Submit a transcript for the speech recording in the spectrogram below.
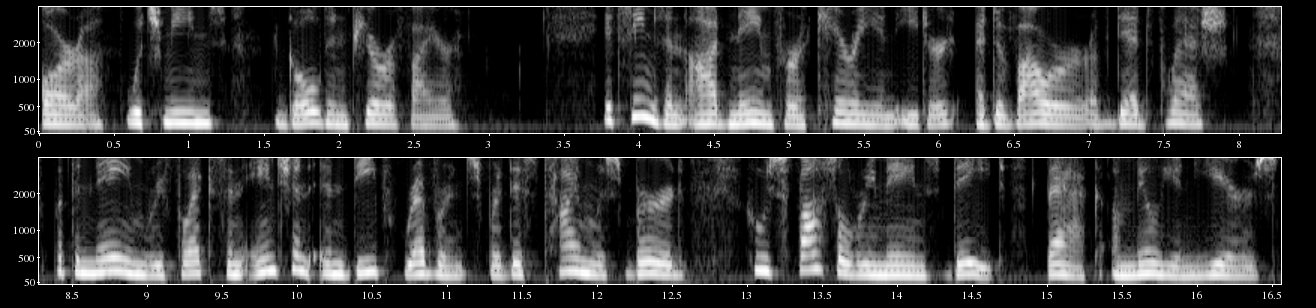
aura, which means golden purifier. It seems an odd name for a carrion eater, a devourer of dead flesh, but the name reflects an ancient and deep reverence for this timeless bird whose fossil remains date back a million years.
